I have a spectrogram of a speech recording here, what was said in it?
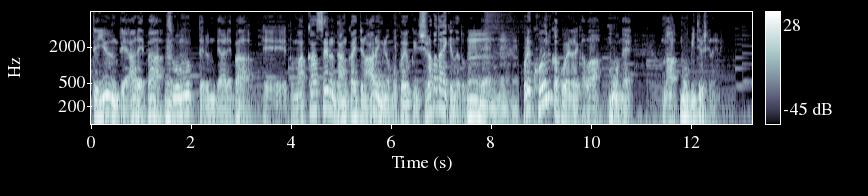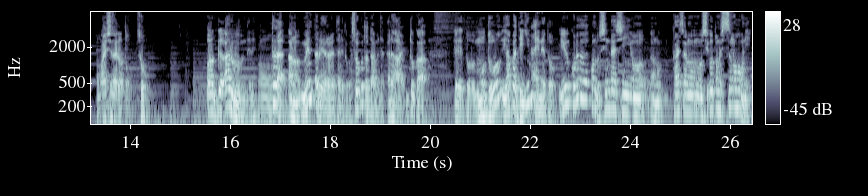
っていうんであれば、うんそう思ってるんであれば、えっ、と、任せる段階っていうのはある意味の僕はよく言う修羅場体験だと思うので、これ超えるか超えないかは、もうね、まあ、もう見てるしかないね。お前次第だと。そう。あある部分でねうん。ただ、あの、メンタルやられたりとか、そういうことはダメだから、はいとか、えっ、と、もうどう、やっぱりできないねという、これは今度信頼信用、あの、会社の仕事の質の方に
